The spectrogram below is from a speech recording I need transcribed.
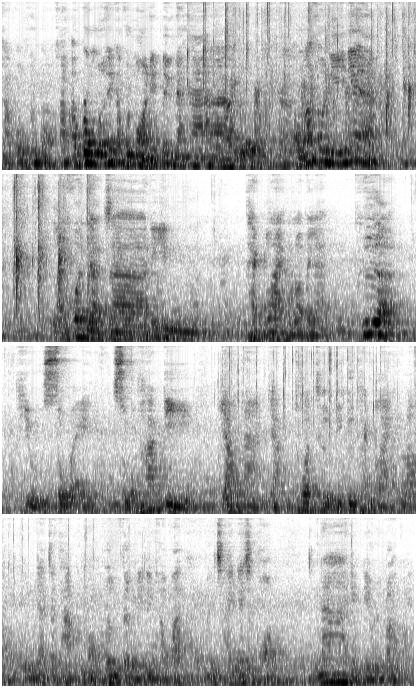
ครับผมคุณหมอครับเอาปรบมือให้กับคุณหมอนิดนึงนะฮะครับผมครับผมว่าตัวนี้เนี่ยหลายคนอยากจะได้ยินแท็กไลน์ของเราไปแล้ว เพื่อผิวสวยสุขภาพดี ยาวนานอย่างทั่วถึงนี่คือแท็กไลน์ของเรา ผมอยากจะถามคุณหมอเพิ่มเติมนิดนึงครับว่ามันใช้ได้เฉพาะหน้าอย่างเดียวหรือเปล่าครับ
